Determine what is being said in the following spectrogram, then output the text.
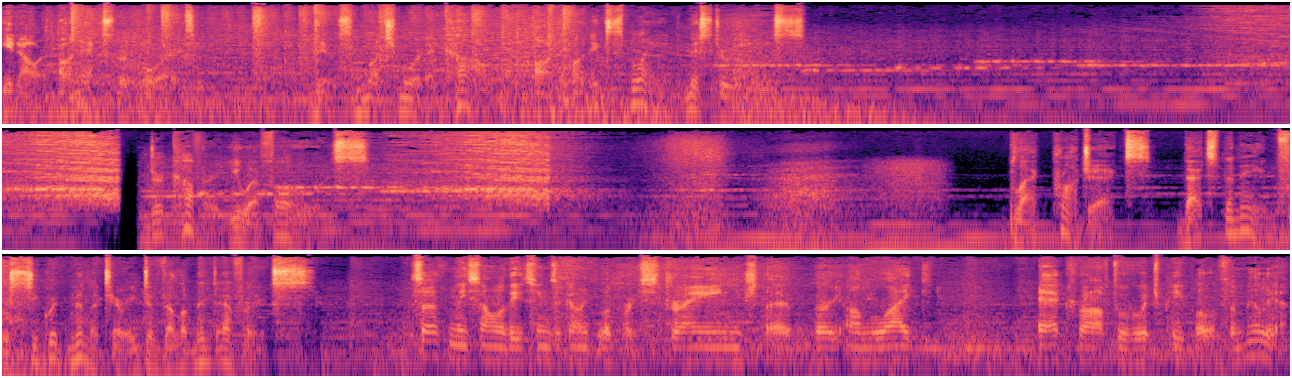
in our UNX report. There's much more to come on Unexplained Mysteries. Undercover UFOs. Black Projects. That's the name for secret military development efforts. Certainly some of these things are going to look very strange. They're very unlike aircraft with which people are familiar.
